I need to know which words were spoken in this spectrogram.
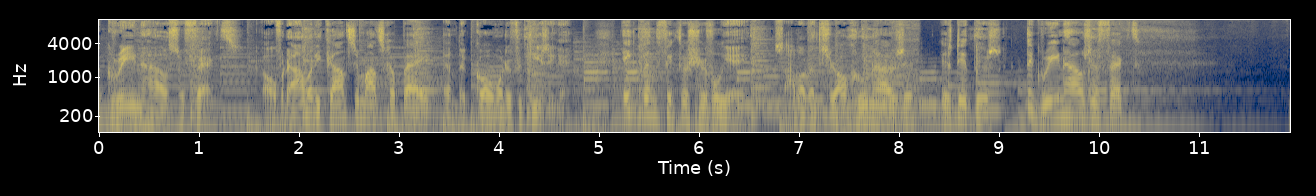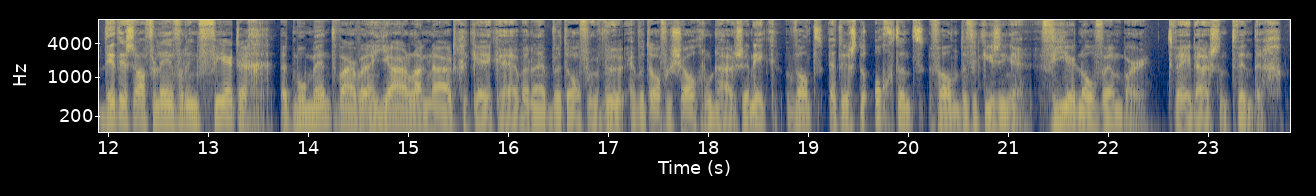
The Greenhouse Effect. Over de Amerikaanse maatschappij en de komende verkiezingen. Ik ben Victor Chevoyer. Samen met Charles Groenhuizen is dit dus The Greenhouse Effect. Dit is aflevering 40. Het moment waar we een jaar lang naar uitgekeken hebben. Dan hebben we het over we, hebben we het over Charles Groenhuizen en ik. Want het is de ochtend van de verkiezingen. 4 november 2020.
